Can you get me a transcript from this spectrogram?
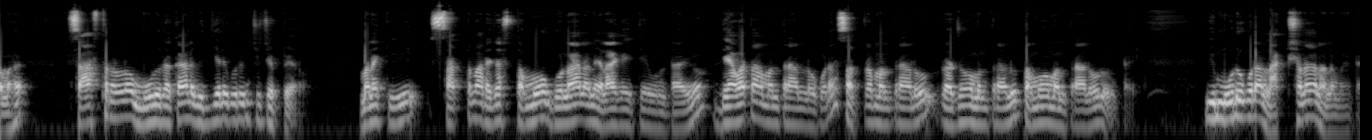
నమ. శాస్త్రంలో మూడు రకాల విద్యల గురించి చెప్పారు. మనకి సత్వ రజస్తమో గుణాలను ఎలాగైతే ఉంటాయో దేవతా మంత్రాల్లో కూడా సత్వ మంత్రాలు రజో మంత్రాలు తమో మంత్రాలు అని ఉంటాయి. ఈ మూడు కూడా లక్షణాలు అన్నమాట.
